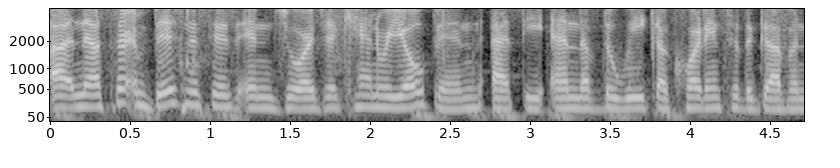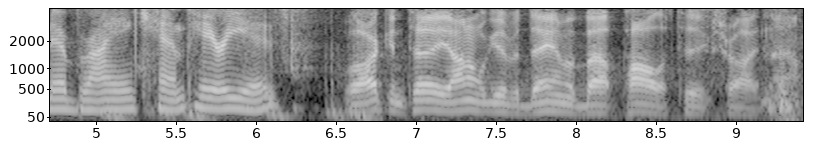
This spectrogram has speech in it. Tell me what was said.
Uh, now, certain businesses in Georgia can reopen at the end of the week, according to the governor, Brian Kemp. Here he is. Well, I can tell you, I don't give a damn about politics right now.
